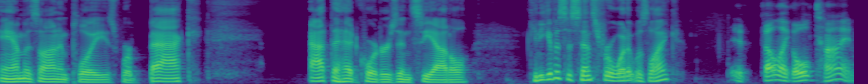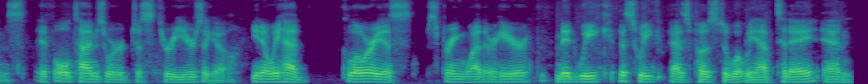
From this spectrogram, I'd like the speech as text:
Amazon employees were back at the headquarters in Seattle. Can you give us a sense for what it was like? It felt like old times, if old times were just three years ago. You know, we had glorious spring weather here midweek this week as opposed to what we have today. And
